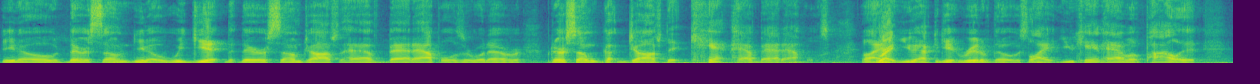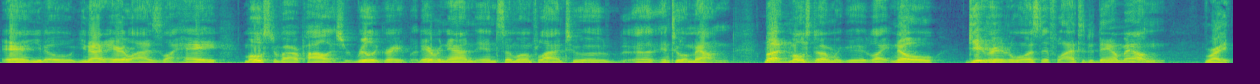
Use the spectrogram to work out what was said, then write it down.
you know, there are some, you know, we get that there are some jobs that have bad apples or whatever, but there are some jobs that can't have bad apples. Like Right. you have to get rid of those. Like you can't have a pilot and you know United Airlines is like, hey, most of our pilots are really great, but every now and then someone fly into a uh, into a mountain. But most of them are good. Like no, get Mm-hmm. Yeah. rid of the ones that fly into the damn mountain. Right.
